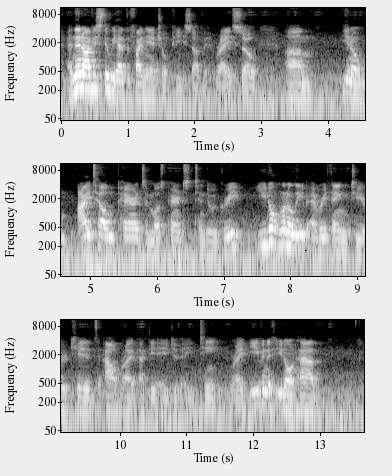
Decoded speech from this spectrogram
And then obviously we have the financial piece of it, right? So, um, you know, I tell parents, and most parents tend to agree, you don't want to leave everything to your kids outright at the age of 18, right? Even if you don't have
